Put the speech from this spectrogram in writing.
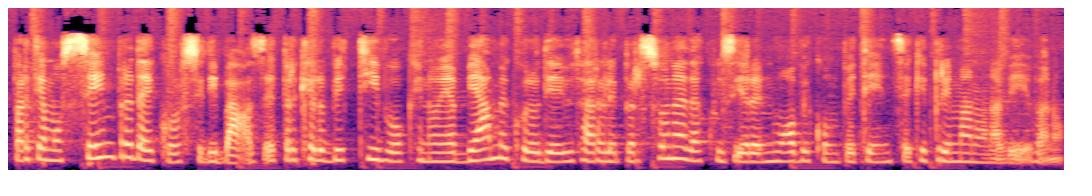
Partiamo sempre dai corsi di base perché l'obiettivo che noi abbiamo è quello di aiutare le persone ad acquisire nuove competenze che prima non avevano.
